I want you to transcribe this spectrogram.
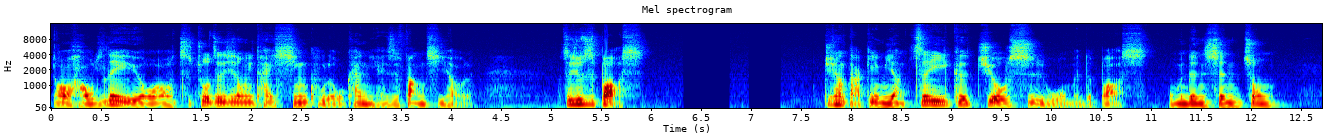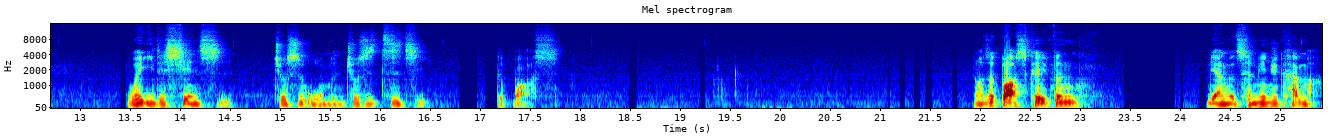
哦，好累哦，哦，做这些东西太辛苦了，我看你还是放弃好了。这就是 boss，就像打 game 一样，这一个就是我们的 boss。我们人生中唯一的现实，就是我们就是自己的 boss。然后这 boss 可以分两个层面去看嘛，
